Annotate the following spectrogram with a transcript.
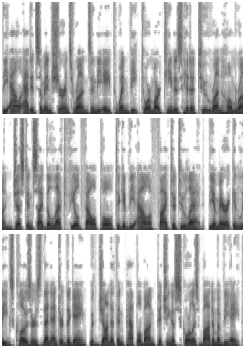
The AL added some insurance runs in the eighth when Victor Martinez hit a two-run home run just inside the left field foul pole to give the AL a 5–2 lead. The American League's closers then entered the game, with Jonathan Papelbon pitching a scoreless bottom of the eighth.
